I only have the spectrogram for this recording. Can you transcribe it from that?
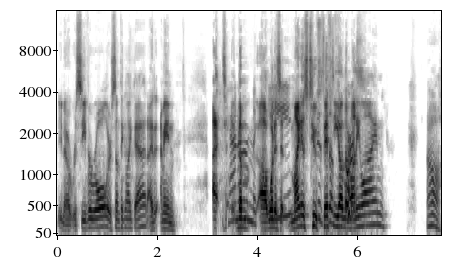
you know, receiver role or something like that. I, I mean, I, the, uh, what is it? Minus two fifty on the money line. Oh,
